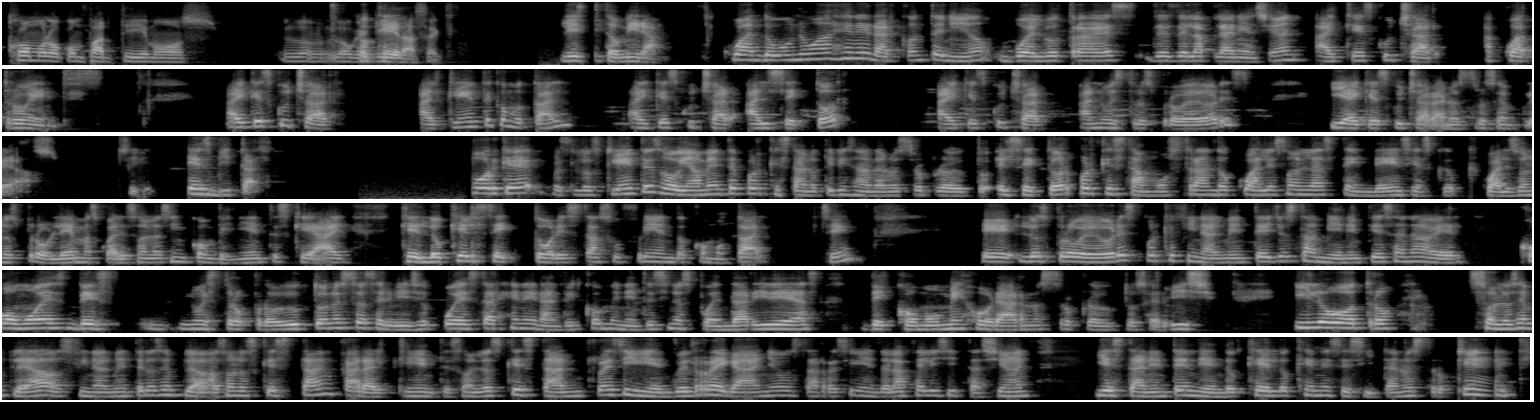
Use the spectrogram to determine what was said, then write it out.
cómo lo compartimos, lo, que quieras. Listo, mira, cuando uno va a generar contenido, vuelvo otra vez desde la planeación, hay que escuchar a cuatro entes. Hay que escuchar al cliente como tal, hay que escuchar al sector, hay que escuchar a nuestros proveedores y hay que escuchar a nuestros empleados. ¿sí? Es vital. Porque pues, los clientes obviamente porque están utilizando nuestro producto, el sector porque está mostrando cuáles son las tendencias, cuáles son los problemas, cuáles son los inconvenientes que hay, qué es lo que el sector está sufriendo como tal, ¿sí? Eh, los proveedores porque finalmente ellos también empiezan a ver cómo es nuestro producto, nuestro servicio puede estar generando inconvenientes y nos pueden dar ideas de cómo mejorar nuestro producto o servicio. Y lo otro son los empleados. Finalmente los empleados son los que están cara al cliente, son los que están recibiendo el regaño, están recibiendo la felicitación y están entendiendo qué es lo que necesita nuestro cliente.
